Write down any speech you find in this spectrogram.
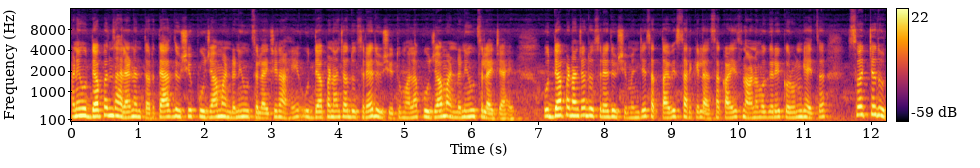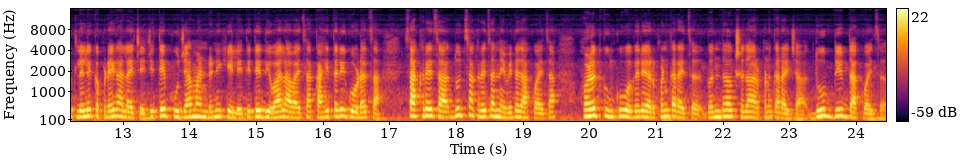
आणि उद्यापन झाल्यानंतर त्याच दिवशी पूजा मांडणी उचलायची नाही. उद्यापनाच्या दुसऱ्या दिवशी तुम्हाला पूजा मांडणी उचलायची आहे. उद्यापनाच्या दुसऱ्या दिवशी म्हणजे सत्तावीस तारखेला सकाळी स्नान वगैरे करून घ्यायचं. स्वच्छ धुतलेले कपडे घालायचे. जिथे पूजा मांडणी केली तिथे दिवा लावायचा काहीतरी गोडाचा. साखरेचा दूध साखरेचा नैवेद्य दाखवायचा हळद कुंकू वगैरे अर्पण करायचं गंध अक्षदा अर्पण करायच्या धूप दीप दाखवायचं.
